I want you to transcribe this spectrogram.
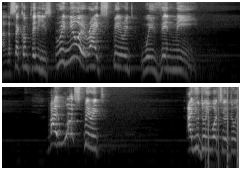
And the second thing is renew a right spirit within me. By what spirit are you doing what you're doing?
